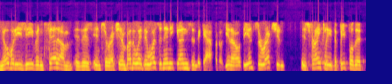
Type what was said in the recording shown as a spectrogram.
Nobody's even said um, there's insurrection. And by the way, there wasn't any guns in the Capitol. You know, the insurrection is frankly the people that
